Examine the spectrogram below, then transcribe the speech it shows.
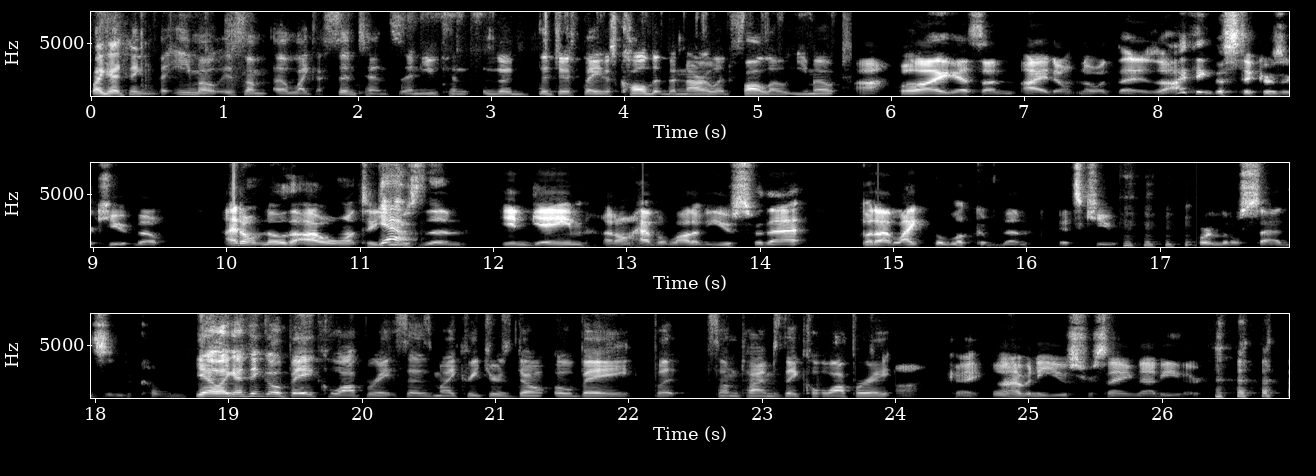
Like I think the emote is some uh, like a sentence, and you can the, the just they just called it the Gnarlid follow emote. Ah, well, I guess I'm, I don't know what that is. I think the stickers are cute, though. I don't know that I will want to Yeah. use them in game. I don't have a lot of use for that, but I like the look of them. It's cute. Poor little sad Zendikon. Yeah, like I think obey cooperate says my creatures don't obey, but sometimes they cooperate. Ah, okay. I don't have any use for saying that either.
